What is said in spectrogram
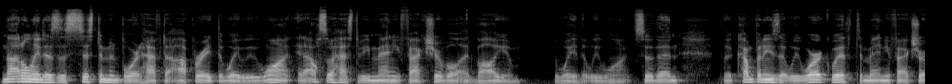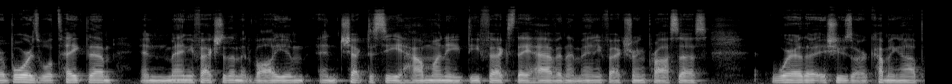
not only does the system and board have to operate the way we want, it also has to be manufacturable at volume the way that we want. So then the companies that we work with to manufacture our boards will take them and manufacture them at volume and check to see how many defects they have in that manufacturing process, where the issues are coming up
